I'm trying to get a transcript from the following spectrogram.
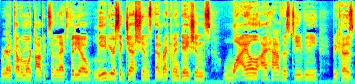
we're going to cover more topics in the next video. Leave your suggestions and recommendations while I have this TV because,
